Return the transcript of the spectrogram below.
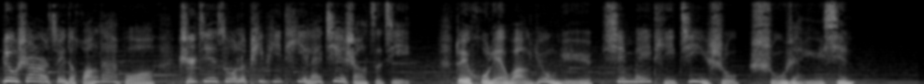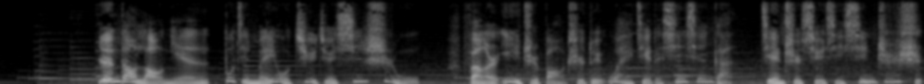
六十二岁的黄大伯直接做了 PPT 来介绍自己，对互联网用语、新媒体技术熟稔于心。人到老年，不仅没有拒绝新事物，反而一直保持对外界的新鲜感，坚持学习新知识。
